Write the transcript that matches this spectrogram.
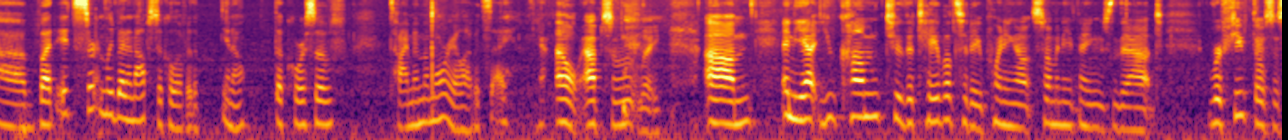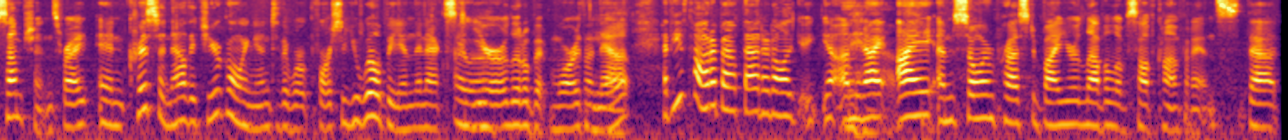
uh, but it's certainly been an obstacle over the you know the course of time immemorial. I would say. Yeah. Oh, absolutely. um, and yet you come to the table today pointing out so many things that refute those assumptions, right? And Krista, now that you're going into the workforce, or you will be in the next year, a little bit more than Yep. that. Have you thought about that at all? Yeah, I I mean, I, have. I am so impressed by your level of self-confidence that,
